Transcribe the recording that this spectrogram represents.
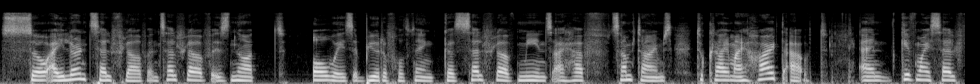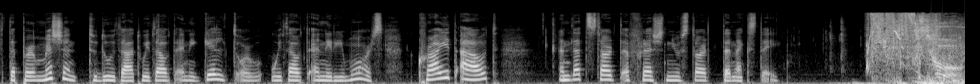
So I learned self love, and self love is not always a beautiful thing because self love means I have sometimes to cry my heart out and give myself the permission to do that without any guilt or without any remorse. Cry it out and let's start a fresh new start the next day. Talk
